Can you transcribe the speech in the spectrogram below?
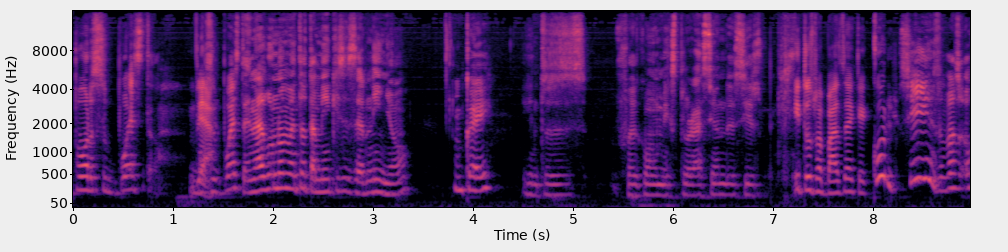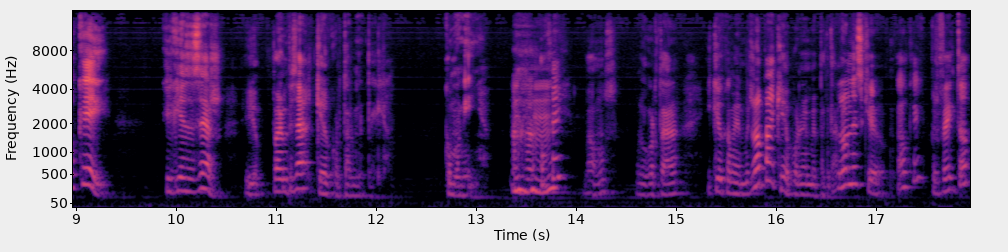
Por supuesto. Por supuesto. En algún momento también quise ser niño. Ok. Y entonces fue como mi exploración de decir, Y tus papás de que cool. sí, mis papás, ok, ¿qué quieres hacer? Y yo, para empezar, quiero cortarme el pelo. Como niño. Ajá. Ujú. Ok, vamos, voy a cortar. Y quiero cambiar mi ropa, quiero ponerme pantalones, quiero... Ok, perfecto.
